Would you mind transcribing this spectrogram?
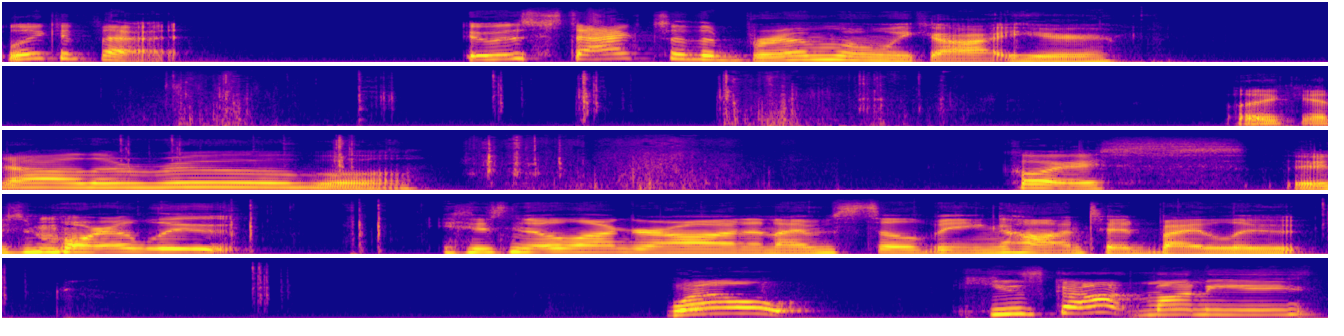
Look at that. It was stacked to the brim when we got here. Look at all the ruble. Of course, there's more loot. He's no longer on, and I'm still being haunted by loot. Well, he's got money.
